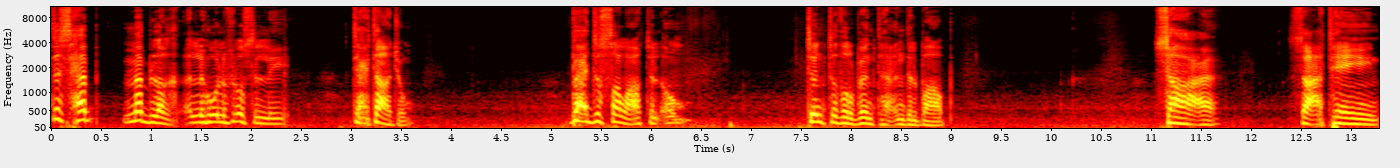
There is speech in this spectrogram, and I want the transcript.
تسحب مبلغ اللي هو الفلوس اللي تحتاجهم. بعد الصلاة الأم تنتظر بنتها عند الباب. ساعة ساعتين.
